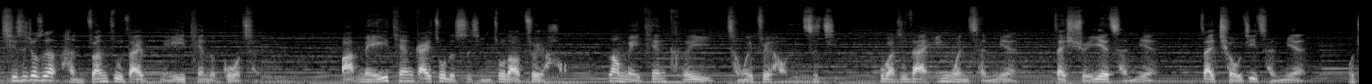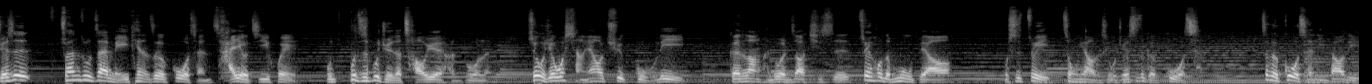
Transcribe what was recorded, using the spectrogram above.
其实就是很专注在每一天的过程，把每一天该做的事情做到最好，让每天可以成为最好的自己。不管是在英文层面，在学业层面，在球技层面，我觉得是专注在每一天的这个过程，才有机会不不知不觉的超越很多人。所以我觉得我想要去鼓励，跟让很多人知道，其实最后的目标不是最重要的事，我觉得是这个过程。这个过程你到底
